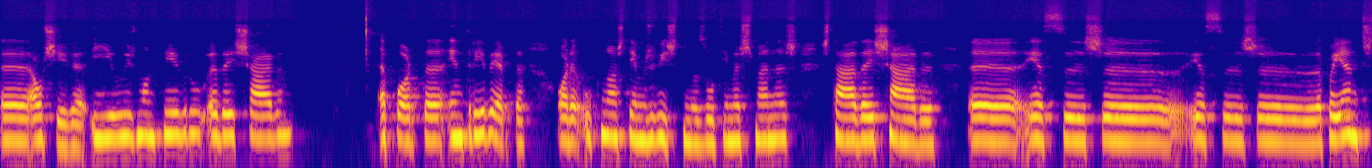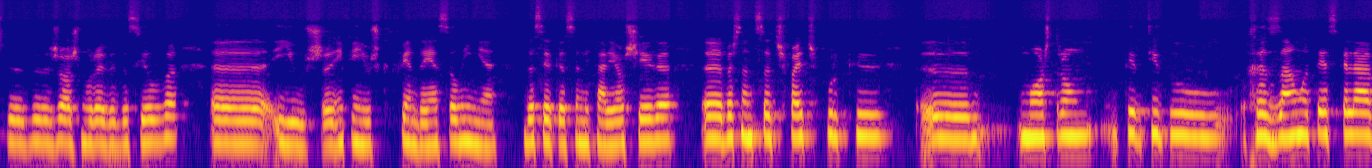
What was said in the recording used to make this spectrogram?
eh, ao Chega. E Luís Montenegro a deixar a porta entreaberta. Ora, o que nós temos visto nas últimas semanas está a deixar eh, esses, eh, esses eh, apoiantes de, de Jorge Moreira da Silva eh, e os, enfim, os que defendem essa linha da cerca sanitária ao Chega eh, bastante satisfeitos porque eh, mostram ter tido razão até se calhar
